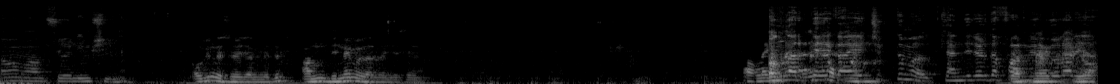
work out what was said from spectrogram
Tamam abi söyleyeyim şimdi. O gün de söyleyeceğim dedim. Anlı dinlemiyorlar bence seni. Vallahi Onlar PK'ya çıktı mı? Kendileri de farm Ya, yapıyorlar P- ya. yok,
